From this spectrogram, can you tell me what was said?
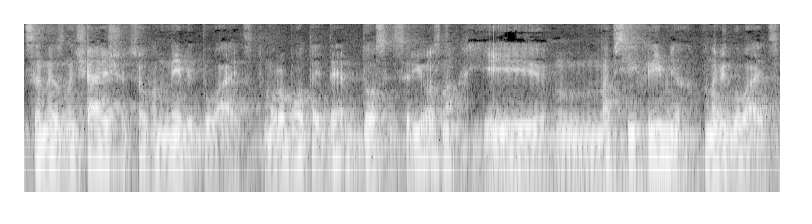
це не означає, що цього не відбувається. Тому робота йде досить серйозна і на всіх рівнях вона відбувається.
